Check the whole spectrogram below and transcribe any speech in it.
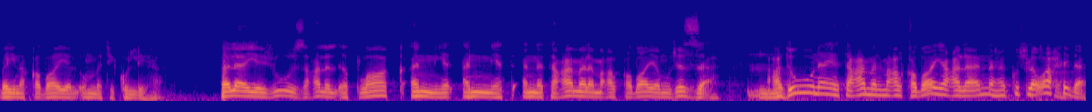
بين قضايا الأمة كلها. فلا يجوز على الإطلاق أن أن أن نتعامل مع القضايا مجزأة. عدونا يتعامل مع القضايا على أنها كتلة واحدة.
